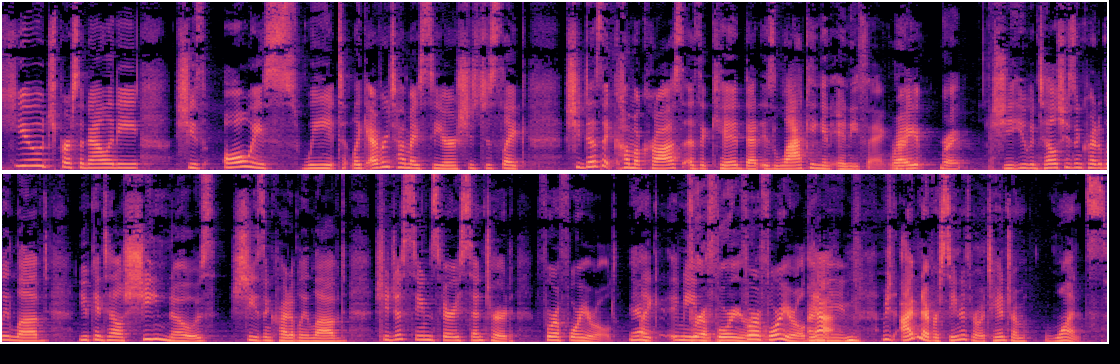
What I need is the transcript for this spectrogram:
Huge personality. She's always sweet. Like every time I see her, she's just like she doesn't come across as a kid that is lacking in anything, right? Right. She, you can tell she's incredibly loved. You can tell she knows she's incredibly loved. She just seems very centered for a four year old. Yeah. Like, I mean, For a four-year-old. For a four year old, I yeah. mean- I mean, I've never seen her throw a tantrum once.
